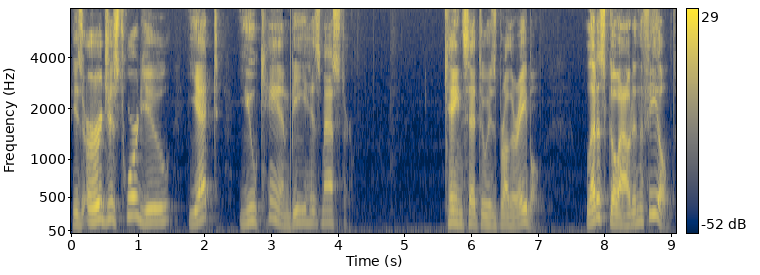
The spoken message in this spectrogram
His urge is toward you, yet you can be his master. Cain said to his brother Abel, let us go out in the field.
